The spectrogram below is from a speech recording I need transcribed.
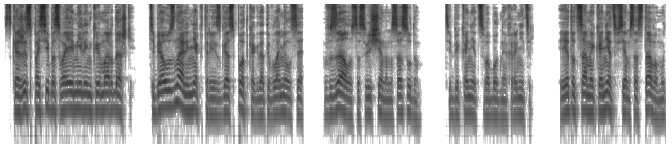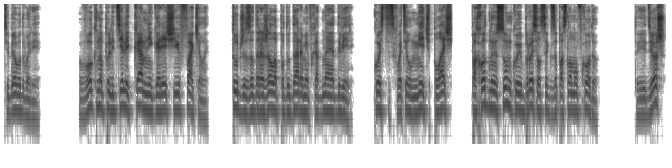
«Скажи спасибо своей миленькой мордашке. Тебя узнали некоторые из господ, когда ты вломился в залу со священным сосудом. Тебе конец, свободный охранитель. И этот самый конец всем составом у тебя во дворе. В окна полетели камни, горящие факелы. Тут же задрожала под ударами входная дверь. Костя схватил меч, плащ, походную сумку и бросился к запасному входу. «Ты идешь?»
